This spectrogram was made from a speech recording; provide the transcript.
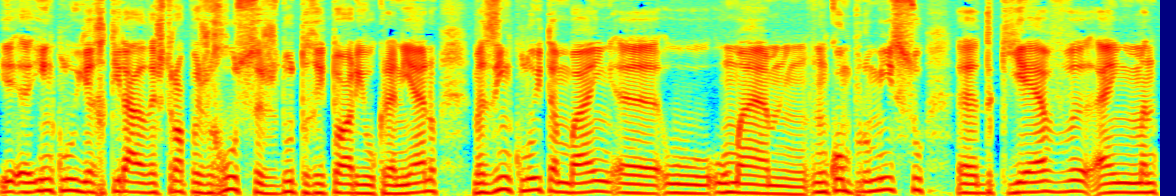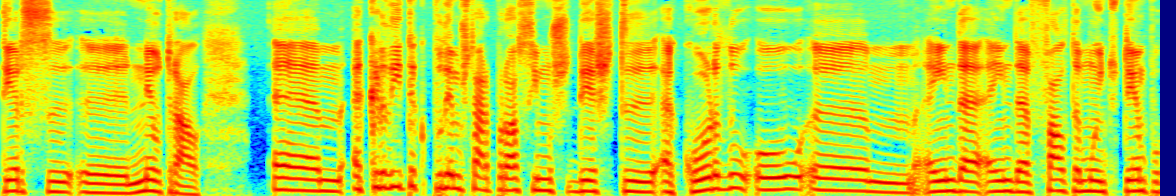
inclui a retirada das tropas russas do território ucraniano, mas inclui também uma, um compromisso de Kiev em manter-se neutral. Um, acredita que podemos estar próximos deste acordo ou um, ainda, ainda falta muito tempo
